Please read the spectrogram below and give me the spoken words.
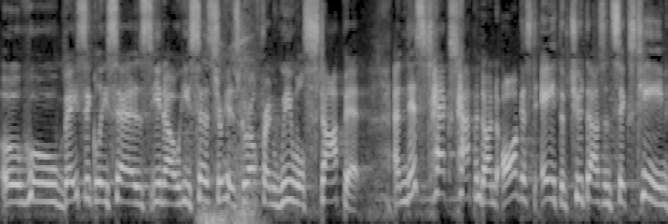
uh, who basically says, you know, he says to his girlfriend, we will stop it. And this text happened on August 8th of 2016.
